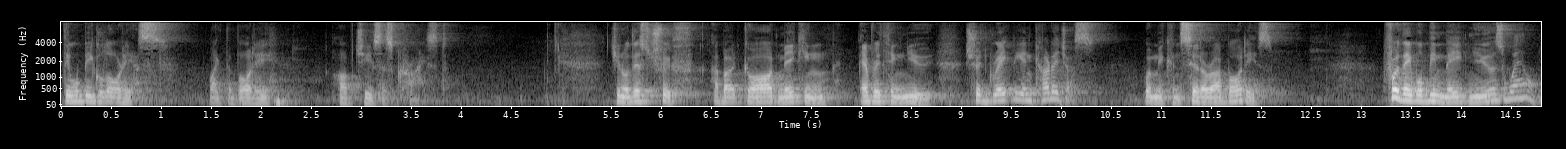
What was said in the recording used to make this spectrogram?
They will be glorious, like the body of Jesus Christ you know, this truth about God making everything new should greatly encourage us when we consider our bodies. For they will be made new as well.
